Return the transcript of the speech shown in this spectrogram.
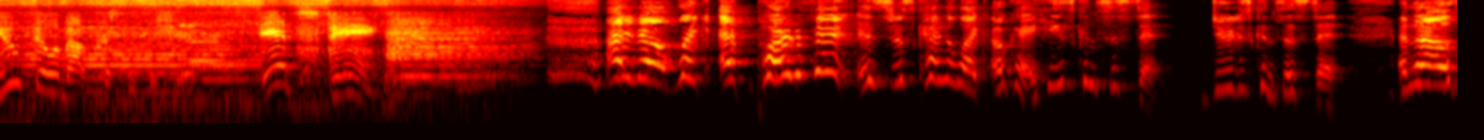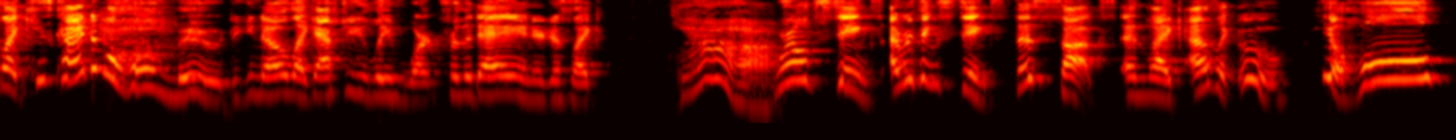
you feel about Christmas this year? It stinks. I know, like, and part of it is just kind of like, okay, he's consistent. Dude is consistent. And then I was like, he's kind of a whole mood, you know, like after you leave work for the day and you're just like, yeah. world stinks, everything stinks, this sucks. And like, I was like, ooh, he a whole,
